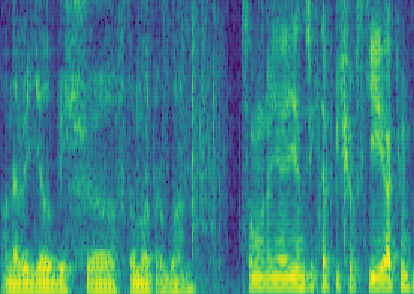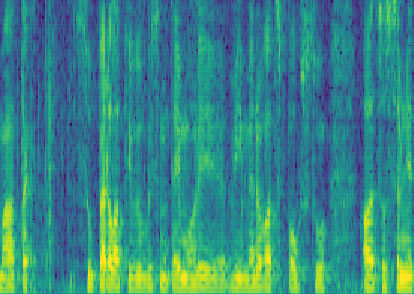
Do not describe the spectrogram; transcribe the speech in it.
a neviděl bych eh, v tomhle problém. Samozřejmě Jindřich Trpišovský, ať už má tak superlativy, bychom tady mohli vyjmenovat spoustu, ale co se mně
